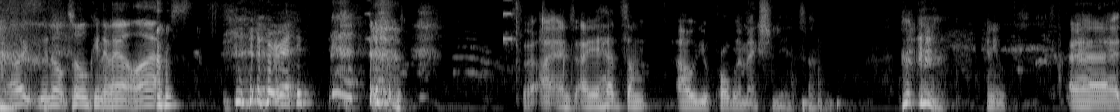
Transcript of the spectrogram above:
No, we're not talking about that. All right. So I, I had some audio problem actually. So. anyway, uh,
